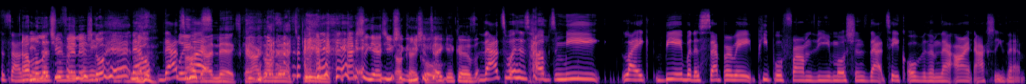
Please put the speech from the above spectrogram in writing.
I'm gonna let you doesn't make finish. Go ahead. That's, No, that's please. I got next. Can I go next, please? Actually, yes, you should. Okay, you should cool. take it because that's what has helped me like be able to separate people from the emotions that take over them that aren't actually them.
